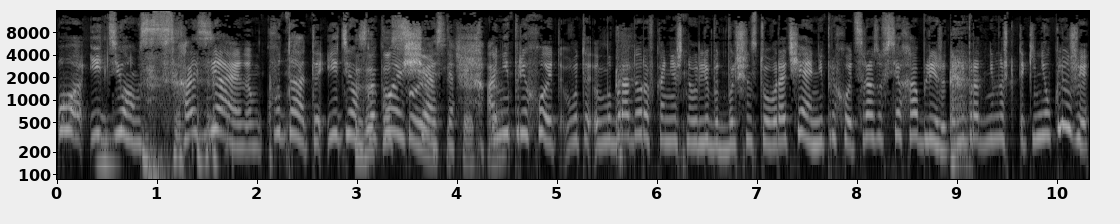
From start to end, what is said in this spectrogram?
о, идем с хозяином, куда-то идем, какое счастье. Они приходят, вот лабрадоров, конечно, любят большинство врачей, они приходят, сразу всех оближут. Они, правда, немножко такие неуклюжие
